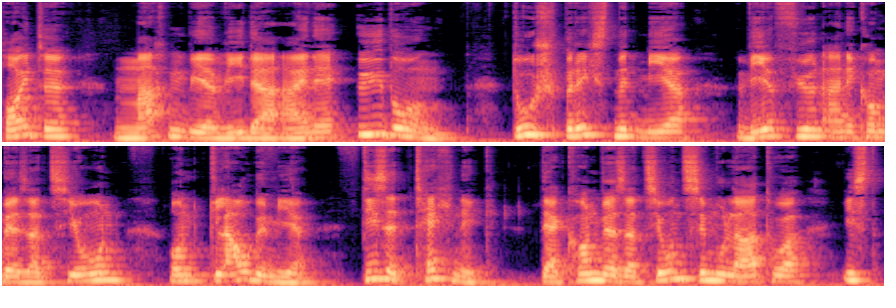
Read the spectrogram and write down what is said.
Heute machen wir wieder eine Übung. Du sprichst mit mir, wir führen eine Konversation und glaube mir, diese Technik, der Konversationssimulator, ist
